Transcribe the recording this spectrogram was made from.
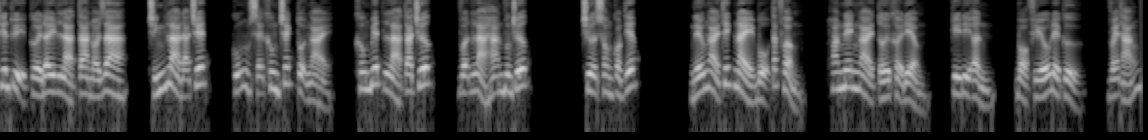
Thiên thụy cười đây là ta nói ra, chính là đã chết, cũng sẽ không trách tội ngài, không biết là ta trước, vẫn là hãn vương trước. Chưa xong còn tiếp. Nếu ngài thích này bộ tác phẩm, hoan nên ngài tới khởi điểm, kỳ đi ẩn, bỏ phiếu đề cử, vẽ thắng,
